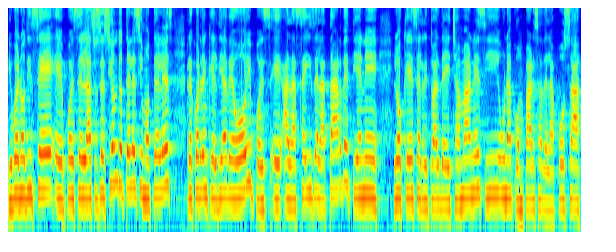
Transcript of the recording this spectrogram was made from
Y bueno, dice eh, pues la Asociación de Hoteles y Moteles, recuerden que el día de hoy pues eh, a las 6 de la tarde tiene lo que es el ritual de chamanes y una comparsa de la posa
